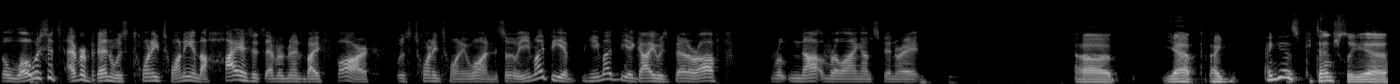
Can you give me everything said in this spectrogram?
the lowest it's ever been was 2020, and the highest it's ever been by far was 2021. So he might be a he might be a guy who's better off re- not relying on spin rate. Uh, yeah, I I guess potentially, yeah.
